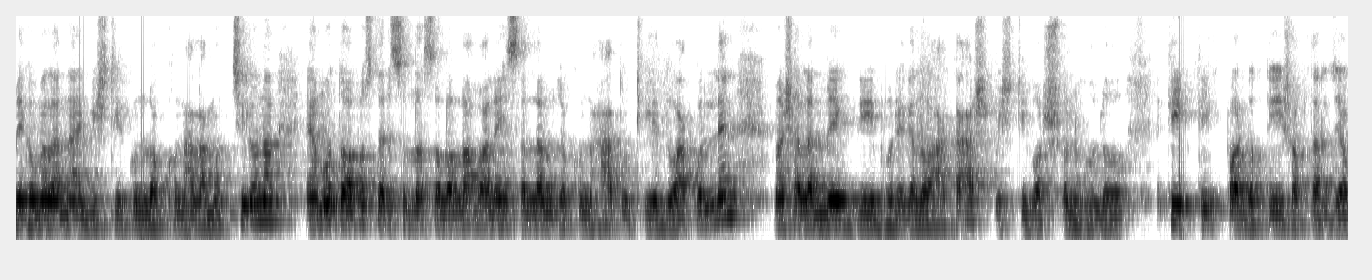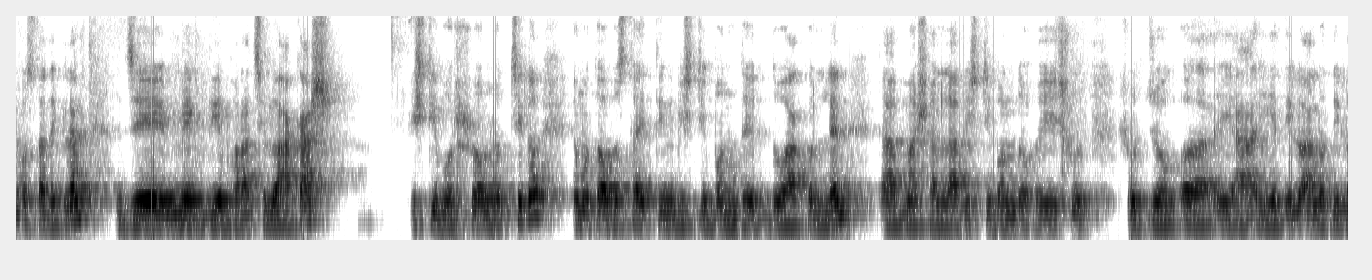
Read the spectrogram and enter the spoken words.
মেঘমালা নাই, বৃষ্টির কোনো লক্ষণ, আলামত ছিল না। এমতো অবস্থায় রসুল্লাহ সাল্লাহ আলাইসাল্লাম যখন হাত উঠিয়ে দোয়া করলেন মাসাল্লাহ মেঘ দিয়ে ভরে গেল আকাশ, বৃষ্টি বর্ষণ হলো। ঠিক ঠিক পরবর্তী সপ্তাহের যে অবস্থা দেখলাম, যে মেঘ দিয়ে ভরা ছিল আকাশ, বৃষ্টি বর্ষণ হচ্ছিল, এমতো অবস্থায় তিনি বৃষ্টি বন্ধের দোয়া করলেন। তা মাশাল্লাহ বৃষ্টি বন্ধ হয়ে সূর্য ইয়ে দিল, আলো দিল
